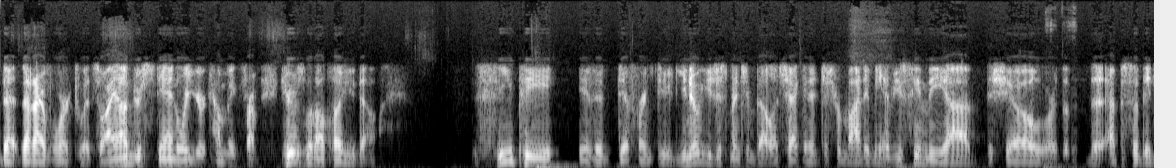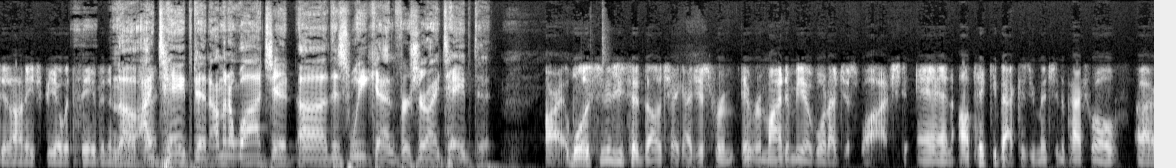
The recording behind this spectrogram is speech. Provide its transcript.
that that I've worked with. So I understand where you're coming from. Here's what I'll tell you though. CP is a different dude. You know, you just mentioned Belichick, and it just reminded me. Have you seen the uh, the show or the the episode they did on HBO with Saban and No, I taped it. I'm going to watch it uh, this weekend for sure. I taped it. All right. Well, as soon as you said Belichick, I just rem- it reminded me of what I just watched, and I'll take you back because you mentioned the Pac-12, uh,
